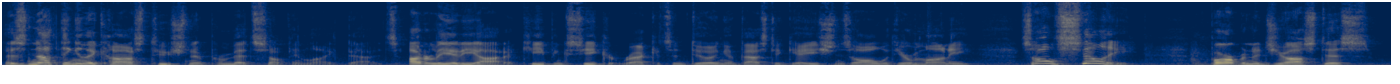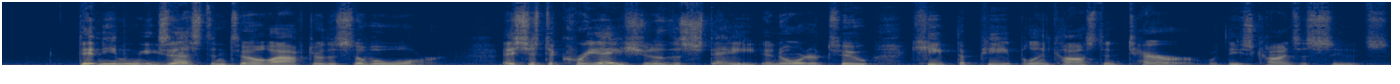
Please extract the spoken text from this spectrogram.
There's nothing in the Constitution that permits something like that. It's utterly idiotic, keeping secret records and doing investigations all with your money. It's all silly. Department of Justice didn't even exist until after the Civil War. It's just a creation of the state in order to keep the people in constant terror with these kinds of suits,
